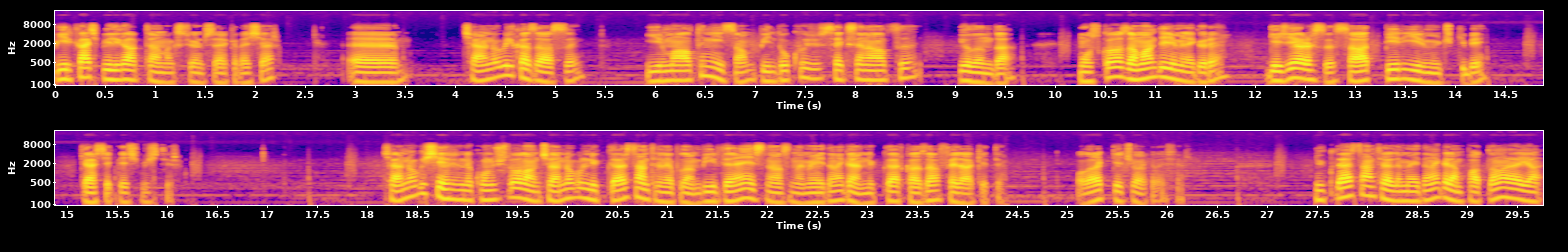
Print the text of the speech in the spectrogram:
birkaç bilgi aktarmak istiyorum size arkadaşlar. Ee, Çernobil kazası 26 Nisan 1986 yılında Moskova zaman dilimine göre gece yarısı saat 1.23 gibi gerçekleşmiştir. Çernobil şehrinde konuşulu olan Çernobil nükleer santraline yapılan bir deney esnasında meydana gelen nükleer kaza felaketi olarak geçiyor arkadaşlar. Nükleer santralde meydana gelen patlama ve ya-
